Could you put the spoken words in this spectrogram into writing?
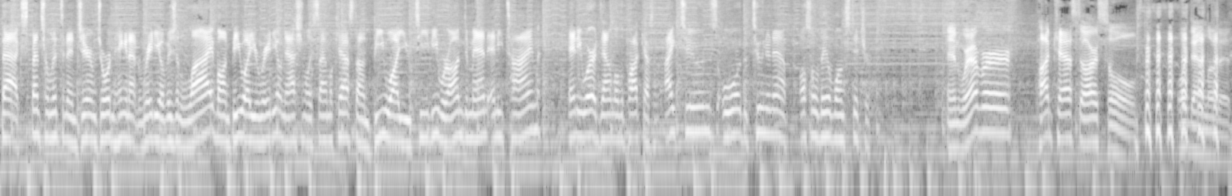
back. Spencer Linton and Jarom Jordan hanging out in Radio Vision live on BYU Radio, nationally simulcast on BYU TV. We're on demand anytime, anywhere. Download the podcast on iTunes or the TuneIn app. Also available on Stitcher. And wherever podcasts are sold or downloaded.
